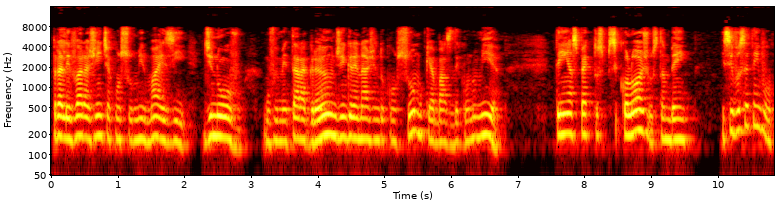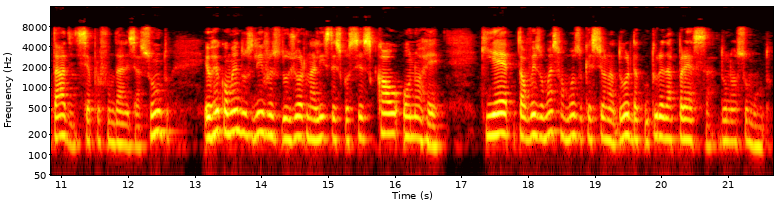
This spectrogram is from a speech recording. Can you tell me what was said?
para levar a gente a consumir mais e, de novo, movimentar a grande engrenagem do consumo, que é a base da economia. Tem aspectos psicológicos também. E se você tem vontade de se aprofundar nesse assunto, eu recomendo os livros do jornalista escocês Cal Honoré, que é talvez o mais famoso questionador da cultura da pressa do nosso mundo.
